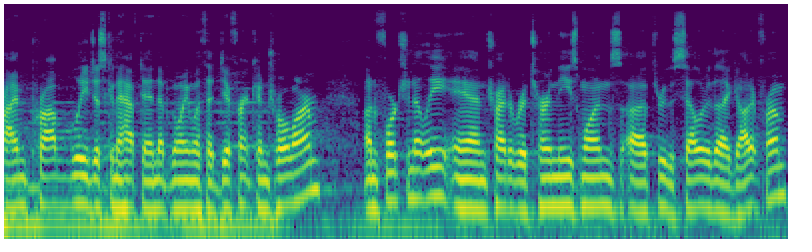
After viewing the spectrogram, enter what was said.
I'm probably just going to have to end up going with a different control arm, unfortunately, and try to return these ones uh, through the seller that I got it from.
